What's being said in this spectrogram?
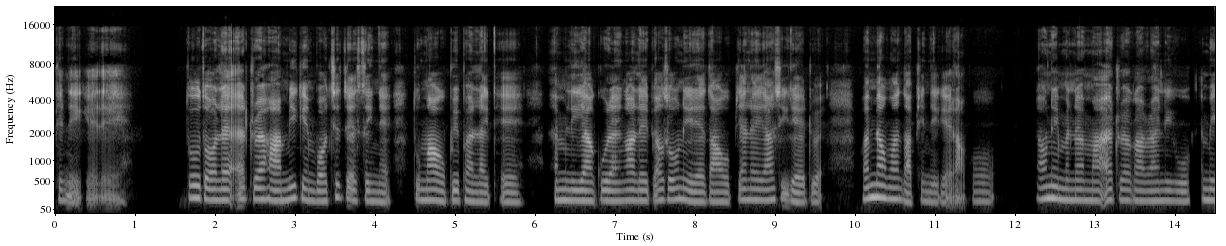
ဖြစ်နေခဲ့တယ်။သို့တော်လည်းအက်ဒရက်ဟာမိခင်ပေါ်ချစ်တဲ့စိတ်နဲ့သူမကိုပြေးဖက်လိုက်တယ်။အမလီယာကိုယ်တိုင်ကလည်းပျောက်ဆုံးနေတဲ့သားကိုပြန်လည်ရရှိတဲ့အတွက်ဝမ်းမြောက်ဝမ်းသာဖြစ်နေခဲ့တာပေါ့။နောက်နေ့မနက်မှာအက်ဒရက်ကရိုင်းလီကိုအမေ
